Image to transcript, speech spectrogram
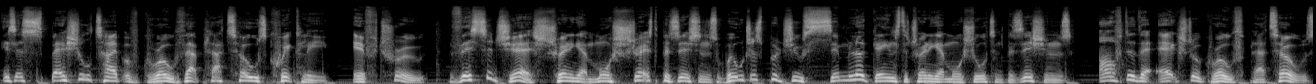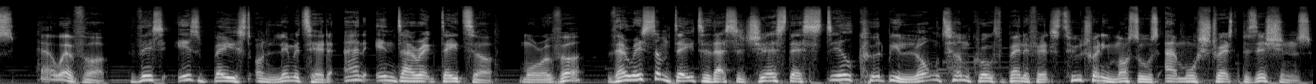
is a special type of growth that plateaus quickly. If true, this suggests training at more stretched positions will just produce similar gains to training at more shortened positions after the extra growth plateaus. However, this is based on limited and indirect data. Moreover, there is some data that suggests there still could be long-term growth benefits to training muscles at more stretched positions,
